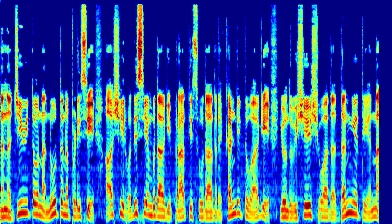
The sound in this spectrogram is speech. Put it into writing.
ನನ್ನ ಜೀವಿತವನ್ನು ನೂತನಪಡಿಸಿ ಆಶೀರ್ವದಿಸಿ ಎಂಬುದಾಗಿ ಪ್ರಾರ್ಥಿಸುವುದಾದರೆ ಖಂಡಿತವಾಗಿ ಈ ಒಂದು ವಿಶೇಷವಾದ ಧನ್ಯತೆಯನ್ನು,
